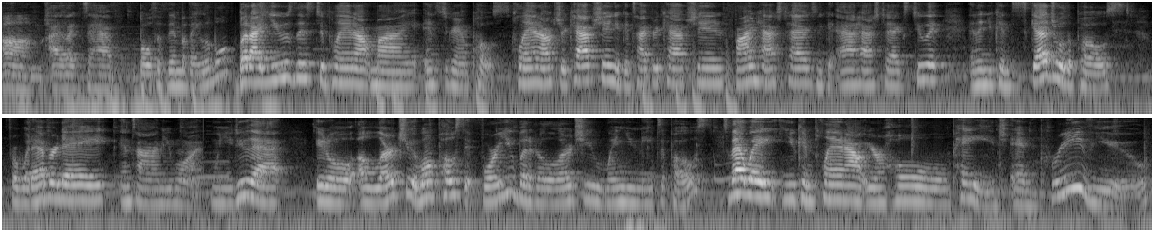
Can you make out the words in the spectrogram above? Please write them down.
um, I like to have both of them available. But I use this to plan out my Instagram posts. Plan out your caption, you can type your caption, find hashtags, you can add hashtags to it, and then you can schedule the post for whatever day and time you want. When you do that, it'll alert you. It won't post it for you, but it'll alert you when you need to post. So that way you can plan out your whole page and preview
